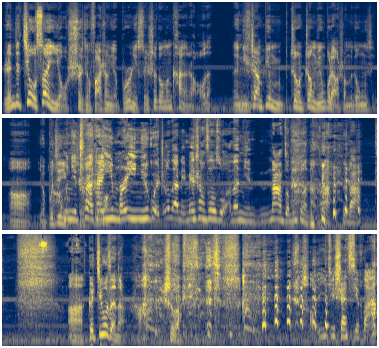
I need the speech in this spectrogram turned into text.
人家就算有事情发生，也不是你随时都能看得着的。那你这样并证证明不了什么东西啊，也不禁你踹开一门，一女鬼正在里面上厕所呢，你那怎么可能啊？对吧？啊，搁揪在那儿哈、是吧？好一句山西话。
